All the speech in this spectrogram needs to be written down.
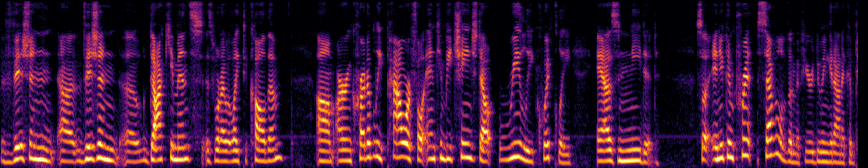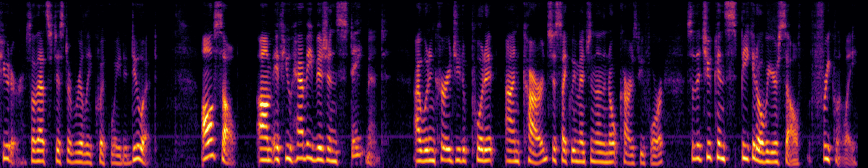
Vision, uh, vision uh, documents is what I would like to call them, um, are incredibly powerful and can be changed out really quickly as needed. So, and you can print several of them if you're doing it on a computer. So that's just a really quick way to do it. Also, um, if you have a vision statement, I would encourage you to put it on cards, just like we mentioned on the note cards before, so that you can speak it over yourself frequently.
